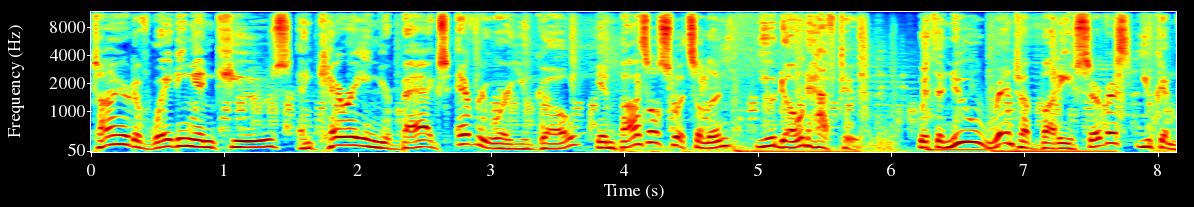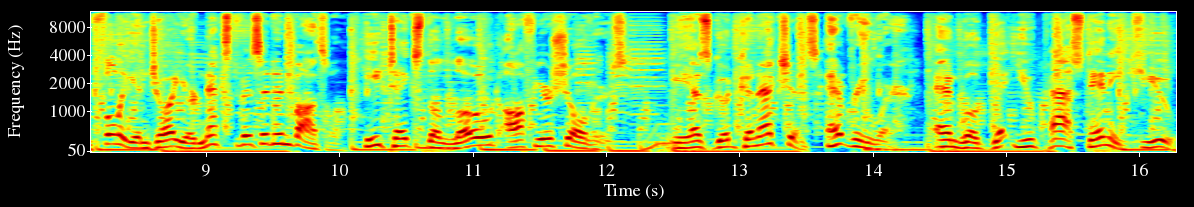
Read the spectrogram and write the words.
Tired of waiting in queues and carrying your bags everywhere you go? In Basel, Switzerland, you don't have to. With the new Rent a Buddy service, you can fully enjoy your next visit in Basel. He takes the load off your shoulders. He has good connections everywhere and will get you past any queue.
